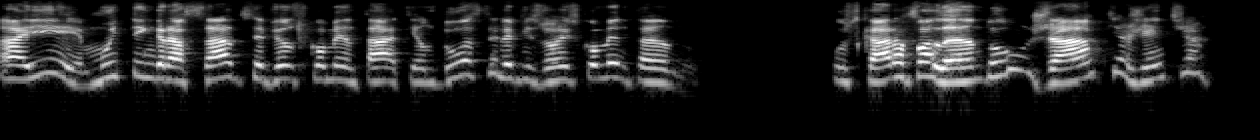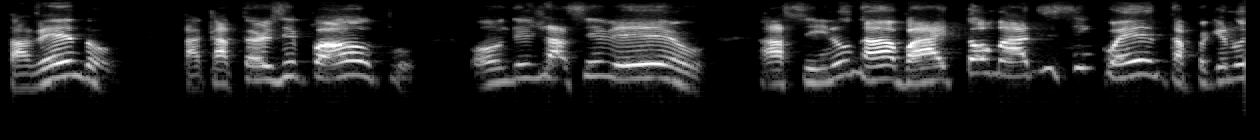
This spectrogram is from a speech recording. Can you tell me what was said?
Aí, muito engraçado, você vê os comentários, tinham duas televisões comentando os caras falando já que a gente já. Tá vendo? Tá 14 pontos, onde já se viu. Assim não dá, vai tomar de 50, porque no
